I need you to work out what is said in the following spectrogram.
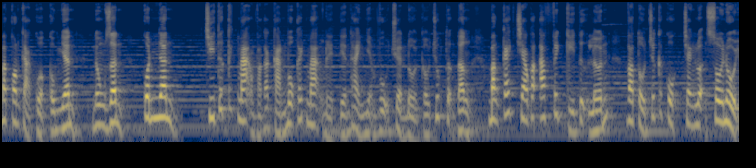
mà còn cả của công nhân, nông dân, quân nhân, trí thức cách mạng và các cán bộ cách mạng để tiến hành nhiệm vụ chuyển đổi cấu trúc thượng tầng bằng cách treo các áp phích ký tự lớn và tổ chức các cuộc tranh luận sôi nổi.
